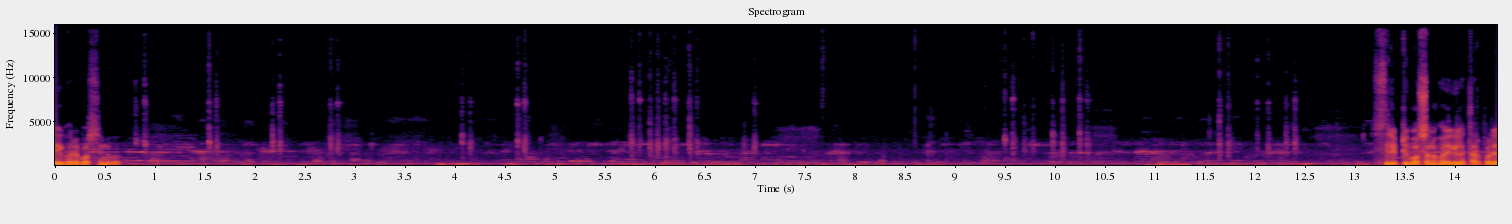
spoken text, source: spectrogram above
এই ঘরে বসে নেব। স্লিপটি বসানো হয়ে গেলে তারপরে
